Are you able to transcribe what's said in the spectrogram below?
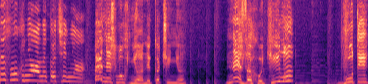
не слухняне каченя? А неслухняне каченя не захотіло бути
